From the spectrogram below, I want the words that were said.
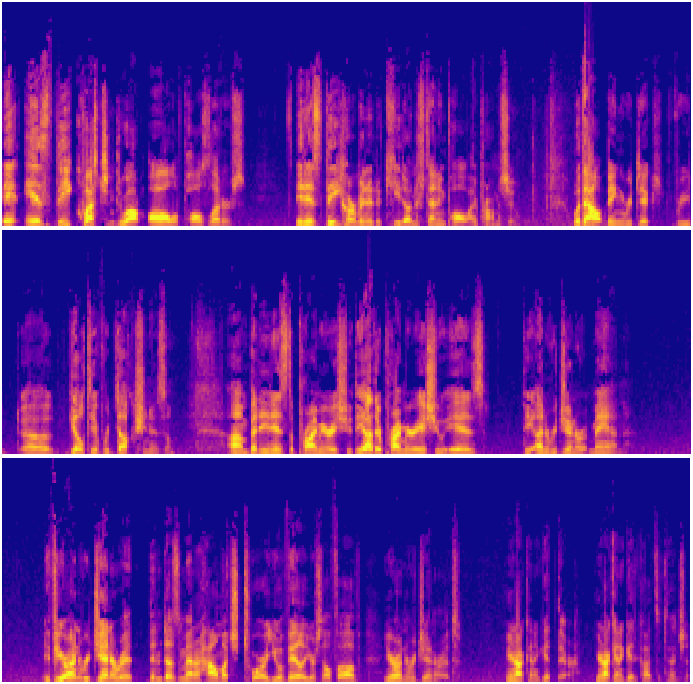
It is the question throughout all of Paul's letters. It is the hermeneutic key to understanding Paul, I promise you without being re- uh, guilty of reductionism. Um, but it is the primary issue. The other primary issue is the unregenerate man. If you're unregenerate, then it doesn't matter how much Torah you avail yourself of, you're unregenerate. You're not going to get there. You're not going to get God's attention.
